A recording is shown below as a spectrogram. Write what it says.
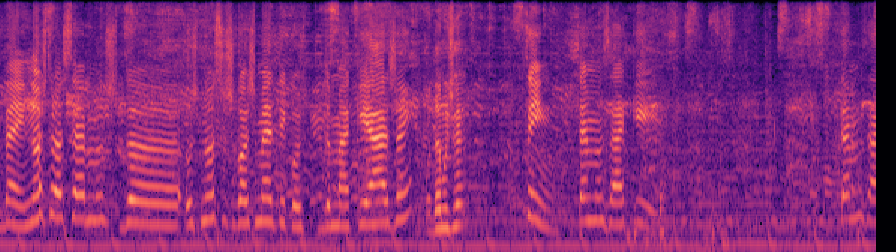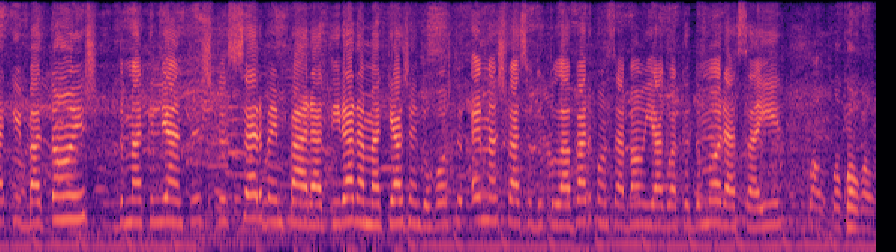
Bem, nós trouxemos de- os nossos cosméticos de maquiagem. Podemos ver? Sim, temos aqui. Temos aqui batons de maquilhantes que servem para tirar a maquiagem do rosto. É mais fácil do que lavar com sabão e água que demora a sair. Qual, qual, qual, qual?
